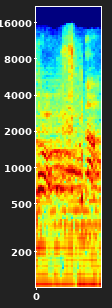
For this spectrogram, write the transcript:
那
